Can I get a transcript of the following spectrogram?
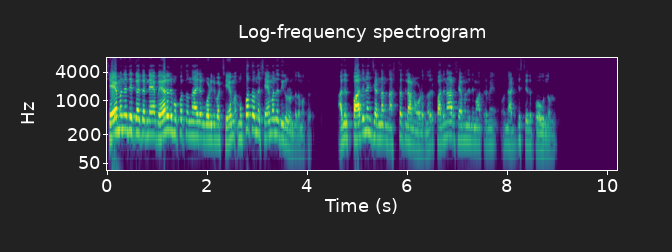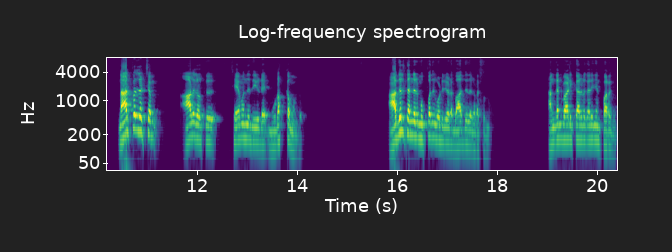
ക്ഷേമനിധിക്ക് തന്നെ വേറൊരു മുപ്പത്തൊന്നായിരം കോടി രൂപ ക്ഷേമ മുപ്പത്തൊന്ന് ക്ഷേമനിധികളുണ്ട് നമുക്ക്. അതിൽ പതിനഞ്ചെണ്ണം നഷ്ടത്തിലാണ് ഓടുന്നത്. ഒരു പതിനാറ് ക്ഷേമനിധി മാത്രമേ ഒന്ന് അഡ്ജസ്റ്റ് ചെയ്ത് പോകുന്നുള്ളൂ. നാൽപ്പത് ലക്ഷം ആളുകൾക്ക് ക്ഷേമനിധിയുടെ മുടക്കമുണ്ട്. അതിൽ തന്നെ ഒരു മുപ്പത് കോടി രൂപയുടെ ബാധ്യത കിടക്കുന്നു. അംഗൻവാടിക്കാരുടെ കാര്യം ഞാൻ പറഞ്ഞു.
